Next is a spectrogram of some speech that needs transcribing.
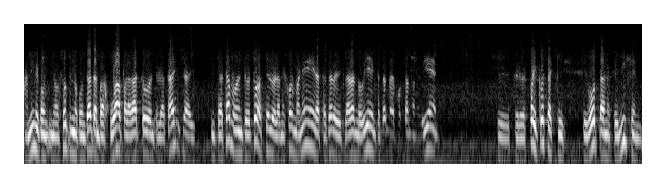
a mí me, nosotros nos contratan para jugar, para dar todo dentro de la cancha y, tratamos dentro de todo hacerlo de la mejor manera, tratar de declarando bien, tratando de portándonos bien, Eh, pero después hay cosas que se votan o se eligen.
